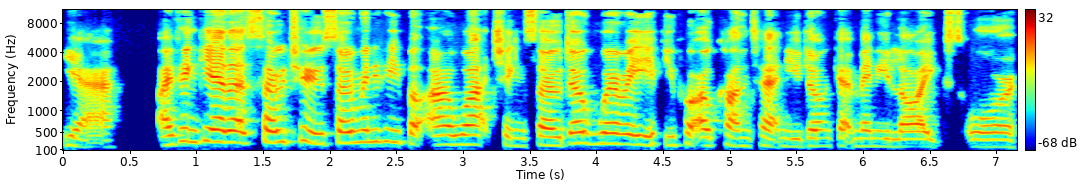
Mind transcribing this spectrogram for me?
Yeah. I think, yeah, that's so true. So many people are watching. So don't worry if you put out content and you don't get many likes or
